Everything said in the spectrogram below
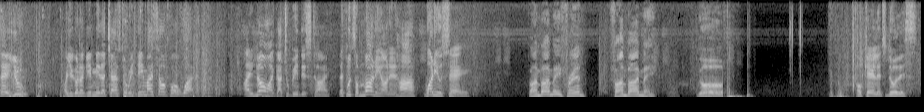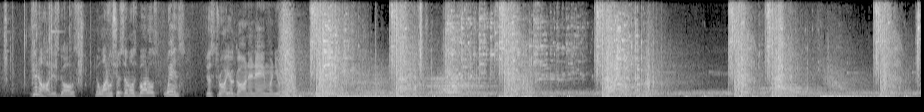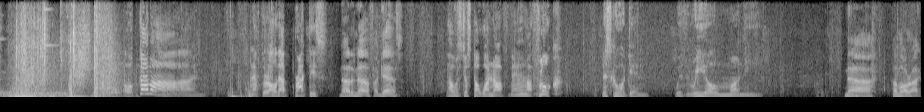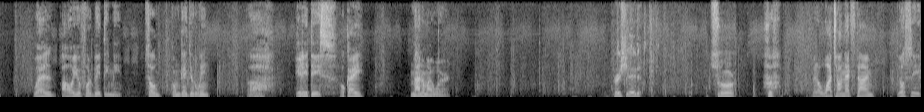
Hey, you! Are you gonna give me the chance to redeem myself or what? I know I got you beat this time. Let's put some money on it, huh? What do you say? Fine by me, friend. Fine by me. Good. Okay, let's do this. You know how this goes. The one who shoots the most bottles wins. Just draw your gun and aim when you... And after all that practice, Not enough, I guess. that was just a one-off, man, a fluke. Let's go again with real money. Nah, I'm all right. Well, I owe you for beating me. So, come get your wing. Ah, here it is, okay? Man of my word. Appreciate it. Sure. Better watch out next time. You'll see.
